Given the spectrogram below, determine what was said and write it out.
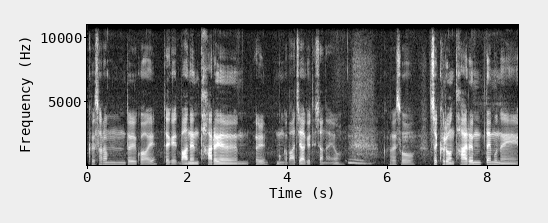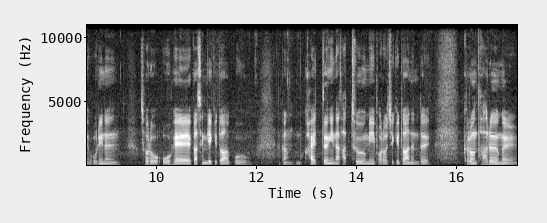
그 사람들과의 되게 많은 다름을 뭔가 맞이하게 되잖아요. 음, 그래서 사실 그런 다름 때문에 우리는 서로 오해가 생기기도 하고 약간 뭐 갈등이나 다툼이 벌어지기도 하는데 그런 다름을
